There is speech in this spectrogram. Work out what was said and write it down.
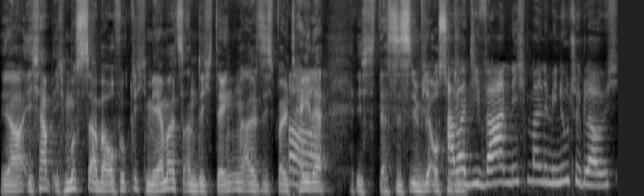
Ja, ich hab, ich musste aber auch wirklich mehrmals an dich denken, als ich, weil Oh. Taylor, ich, das ist irgendwie auch so. Aber die, die war nicht mal eine Minute, glaube ich.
